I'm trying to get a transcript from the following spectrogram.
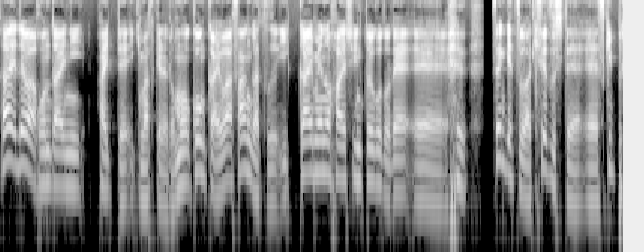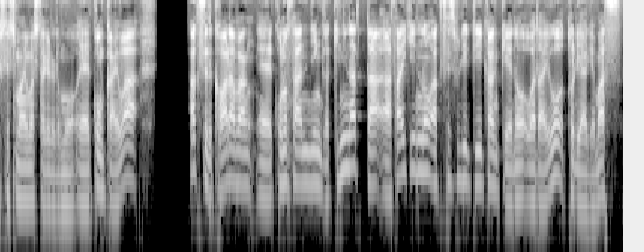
はい。では本題に入っていきますけれども、今回は3月1回目の配信ということで、えー 先月は季節して、えースキップしてしまいましたけれども、えー今回はアクセル河原版、えーこの3人が気になった最近のアクセシビリティ関係の話題を取り上げます。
